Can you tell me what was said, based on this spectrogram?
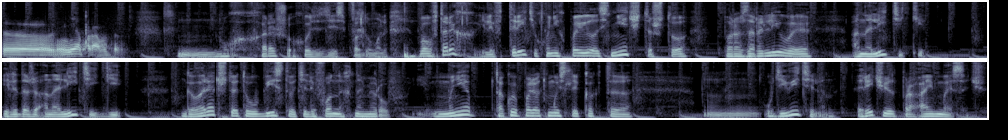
э, не оправданы. Ну, хорошо, хоть здесь подумали. Во-вторых, или в-третьих, у них появилось нечто, что прозорливые аналитики или даже аналитики – Говорят, что это убийство телефонных номеров. Мне такой полет мысли как-то м, удивителен. Речь идет про iMessage.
